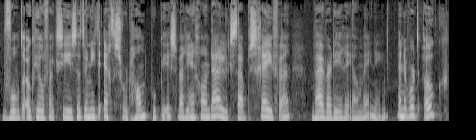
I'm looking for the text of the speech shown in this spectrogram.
bijvoorbeeld ook heel vaak zie, is dat er niet echt een soort handboek is waarin gewoon duidelijk staat beschreven: wij waarderen jouw mening. En er wordt ook,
